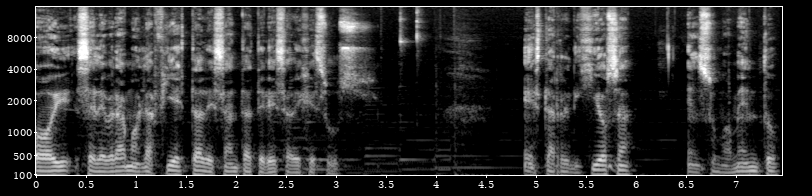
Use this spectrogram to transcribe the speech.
Hoy celebramos la fiesta de Santa Teresa de Jesús. Esta religiosa, en su momento,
